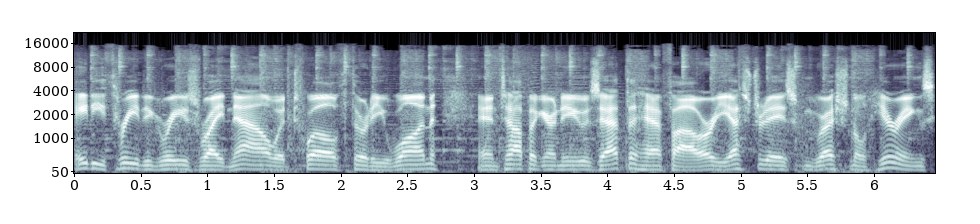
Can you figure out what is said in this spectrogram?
83 degrees right now at 12:31. And topping our news at the half hour, yesterday's congressional hearings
